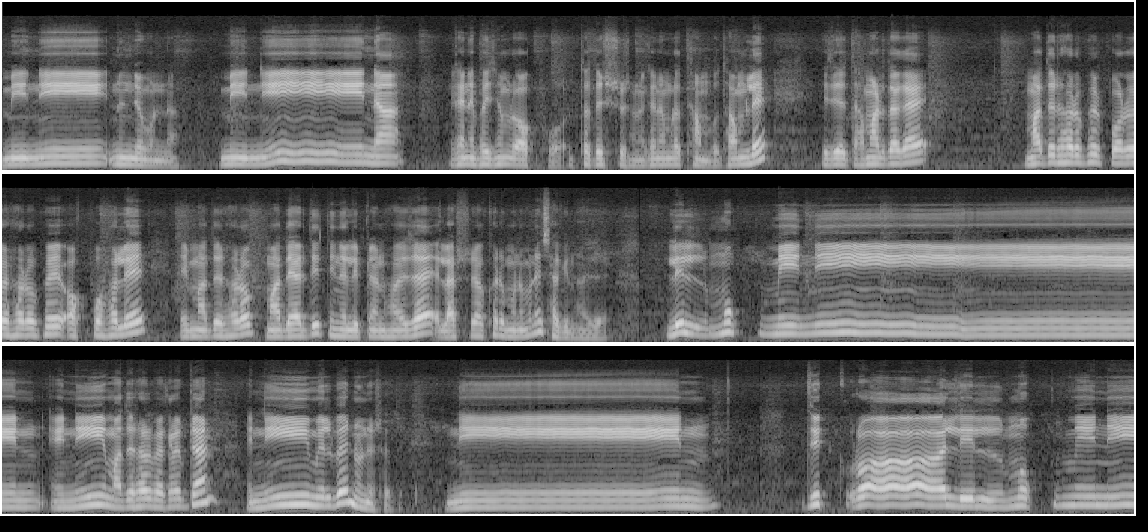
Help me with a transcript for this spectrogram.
মি, নি, নুন যেমন না। মি, নি, না। এখানে পাইছি আমরা অক্ষ, অর্থাৎ স্টেশন। এখানে আমরা থামবো। থামলে এই যে থামার জায়গায় মাদের হরফের পরের হরফে অক্প হলে এই মাদের হরফ মাদে আর দিয়ে তিনে লিপ্টান হয়ে যায় লাস্টের অক্ষরে মনে মনে সাকিন হয়ে যায়। লিল মুকমিনিন এই নি মাদের হরফ এক লিপ্টান টান নি মিলবে নুনের সাথে। নি নিন মুখ মিনি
